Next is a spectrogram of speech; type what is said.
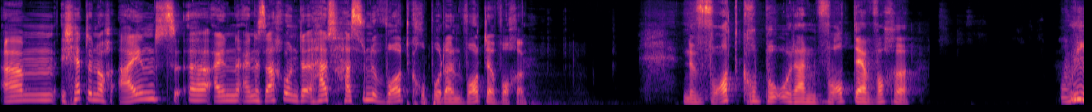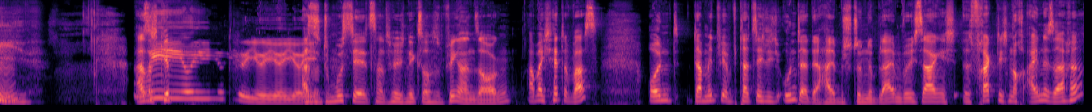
Ähm, ich hätte noch eins, äh, ein, eine Sache und hast, hast du eine Wortgruppe oder ein Wort der Woche? Eine Wortgruppe oder ein Wort der Woche? Ui. Hm. Also es gibt, also du musst dir jetzt natürlich nichts aus den Fingern saugen, aber ich hätte was. Und damit wir tatsächlich unter der halben Stunde bleiben, würde ich sagen, ich frage dich noch eine Sache.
